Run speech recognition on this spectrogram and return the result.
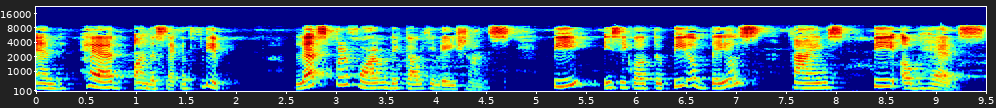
and head on the second flip? Let's perform the calculations. P is equal to P of tails times P of heads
